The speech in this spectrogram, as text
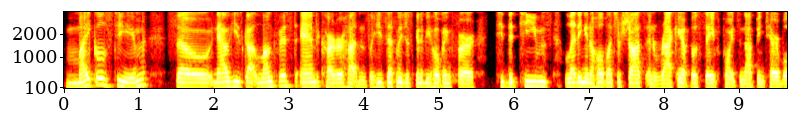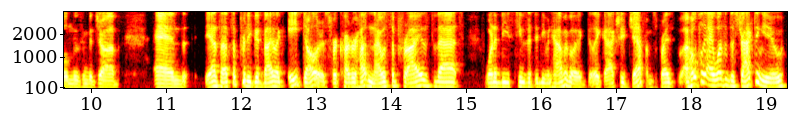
Michael's team. So now he's got Lundqvist and Carter Hutton. So he's definitely just going to be hoping for t- the teams letting in a whole bunch of shots and racking up those save points and not being terrible and losing the job. And yeah, that's a pretty good value. Like eight dollars for Carter Hutton. I was surprised that one of these teams that didn't even have a goal, like, like actually Jeff. I'm surprised. Hopefully, I wasn't distracting you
